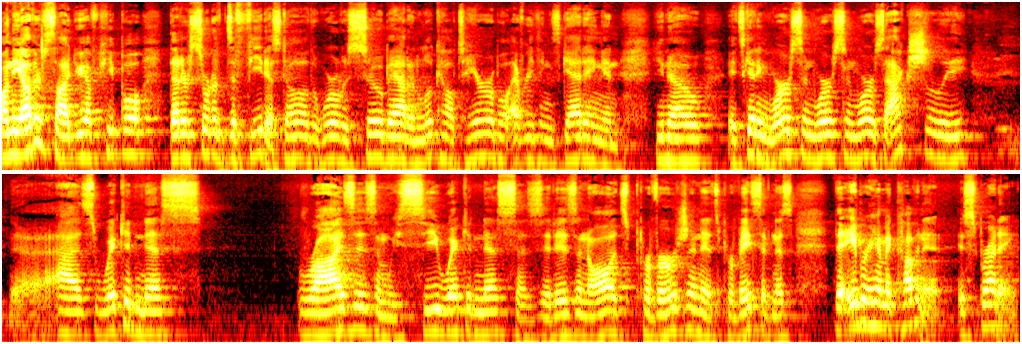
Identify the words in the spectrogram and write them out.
On the other side, you have people that are sort of defeatist. Oh, the world is so bad, and look how terrible everything's getting, and you know, it's getting worse and worse and worse. Actually, Uh, as wickedness rises and we see wickedness as it is in all its perversion, its pervasiveness, the Abrahamic covenant is spreading.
